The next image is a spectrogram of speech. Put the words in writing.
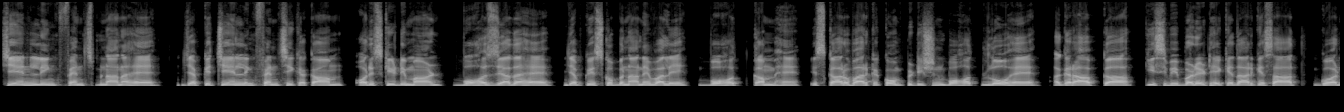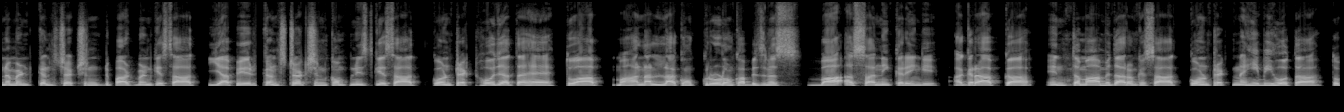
चेन लिंक फेंस बनाना है। जबकि चेन लिंक फैंसी का काम और इसकी डिमांड बहुत ज़्यादा है, जबकि इसको बनाने वाले बहुत कम हैं। इस कारोबार का कंपटीशन बहुत लो है। अगर आपका किसी भी बड़े ठेकेदार के साथ, गवर्नमेंट कंस्ट्रक्शन डिपार्टमेंट के साथ या फिर कंस्ट्रक्शन कंपनीज़ के साथ कॉन्ट्रैक्ट हो जाता है तो आप महाना लाखों करोड़ों का बिज़नेस बासानी करेंगे। अगर आपका इन तमाम इदारों के साथ कॉन्ट्रैक्ट नहीं भी होता तो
